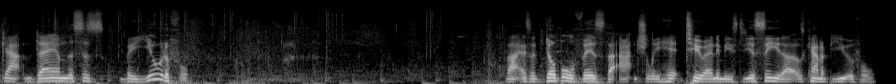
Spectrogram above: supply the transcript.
God damn, this is beautiful. That is a double viz that actually hit two enemies. Do you see that? It was kind of beautiful.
